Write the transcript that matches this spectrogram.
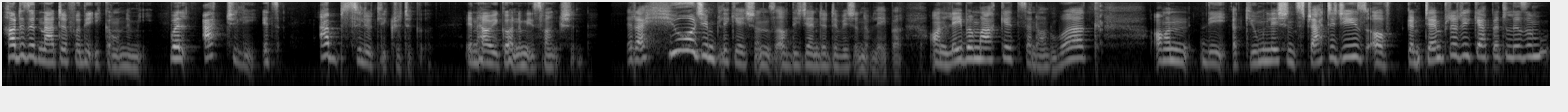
How does it matter for the economy? Well, actually, it's absolutely critical in how economies function. There are huge implications of the gender division of labor on labor markets and on work, on the accumulation strategies of contemporary capitalism.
